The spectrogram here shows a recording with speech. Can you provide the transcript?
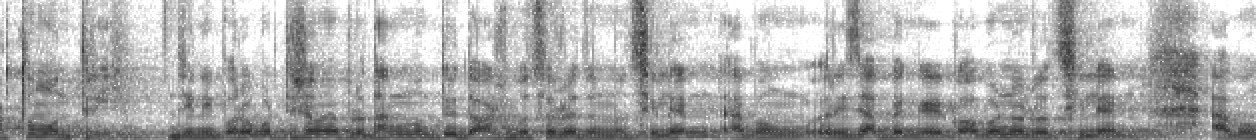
অর্থমন্ত্রী যিনি পরবর্তী সময়ে প্রধানমন্ত্রী দশ বছরের জন্য ছিলেন এবং রিজার্ভ ব্যাংকের গভর্নরও ছিলেন এবং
